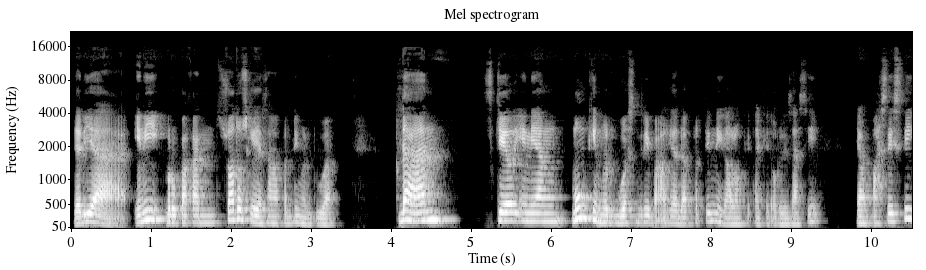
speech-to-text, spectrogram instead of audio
Jadi ya ini merupakan suatu skill yang sangat penting menurut gue dan skill ini yang mungkin menurut gue sendiri bakal kita dapetin nih kalau kita ikut organisasi, yang pasti sih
